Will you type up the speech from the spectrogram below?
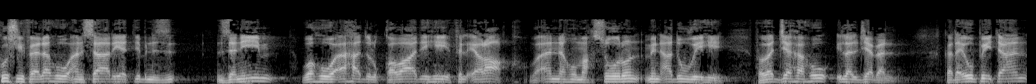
كشف له عن سارية بن زنيم وهو أحد القواده في العراق وأنه محصور من عدوه فوجهه إلى الجبل kada je upitan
